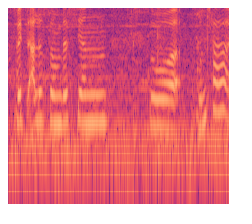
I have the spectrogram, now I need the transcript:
es wirkt alles so ein bisschen so runter,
